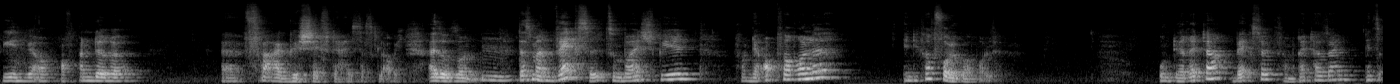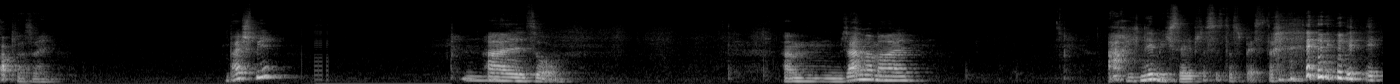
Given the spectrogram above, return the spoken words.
gehen wir auch auf andere äh, Fahrgeschäfte, heißt das, glaube ich. Also, so ein, mhm. dass man wechselt zum Beispiel von der Opferrolle in die Verfolgerrolle. Und der Retter wechselt vom Rettersein ins Opfersein. Beispiel? Mhm. Also, ähm, sagen wir mal, ach, ich nehme mich selbst, das ist das Beste.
